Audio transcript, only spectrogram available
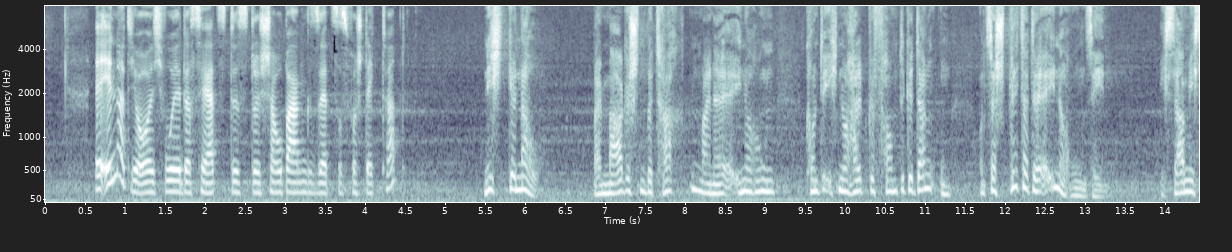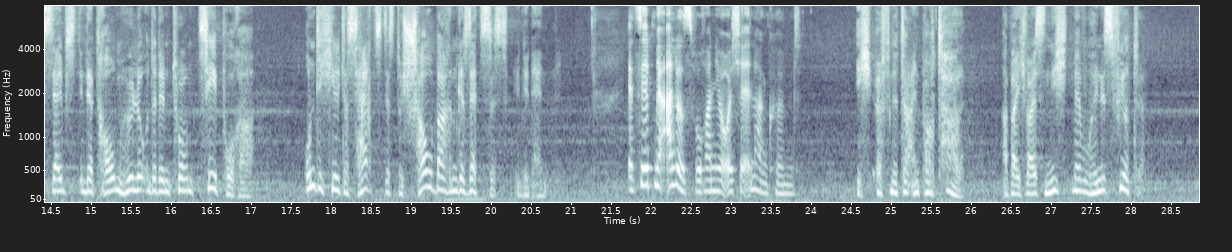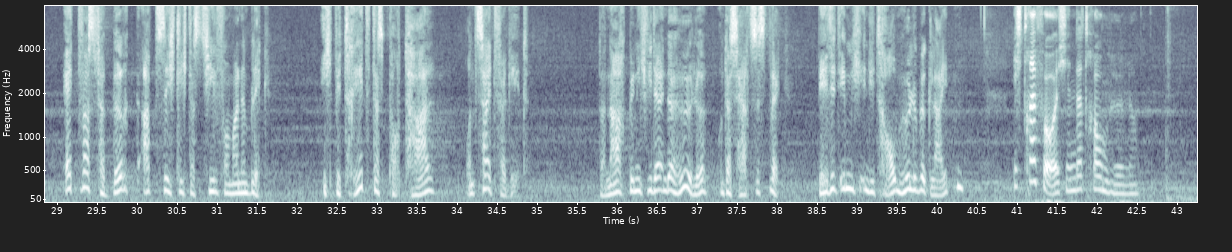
Erinnert ihr euch, wo ihr das Herz des durchschaubaren Gesetzes versteckt habt? Nicht genau. Beim magischen Betrachten meiner Erinnerungen konnte ich nur halb geformte Gedanken und zersplitterte Erinnerungen sehen. Ich sah mich selbst in der Traumhöhle unter dem Turm Cepora und ich hielt das Herz des durchschaubaren Gesetzes in den Händen. Erzählt mir alles, woran ihr euch erinnern könnt. Ich öffnete ein Portal, aber ich weiß nicht mehr, wohin es führte. Etwas verbirgt absichtlich das Ziel vor meinem Blick. Ich betrete das Portal und Zeit vergeht. Danach bin ich wieder in der Höhle und das Herz ist weg. Werdet ihr mich in die Traumhöhle begleiten? Ich treffe euch in der Traumhöhle.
